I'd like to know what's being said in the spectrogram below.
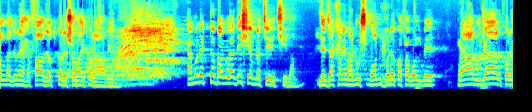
আল্লাহ যেন হেফাজত করে সবাই করা হবে এমন একটা বাংলাদেশই আমরা চেয়েছিলাম, যে যেখানে মানুষ মন ভরে কথা বলবে, প্রাণ উজাড় করে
